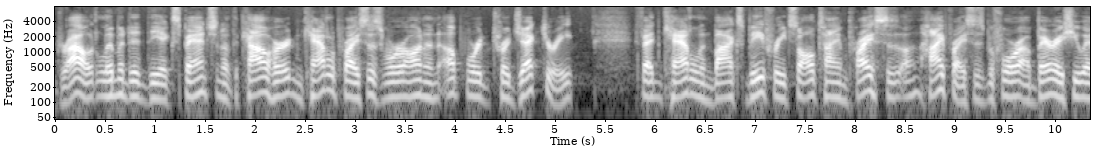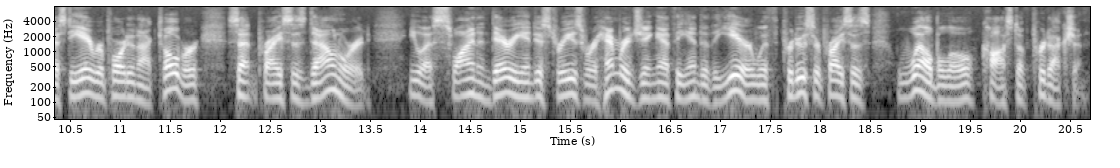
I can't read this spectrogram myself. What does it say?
Drought limited the expansion of the cow herd, and cattle prices were on an upward trajectory. Fed cattle and box beef reached all-time prices, uh, high prices before a bearish USDA report in October sent prices downward. U.S. swine and dairy industries were hemorrhaging at the end of the year, with producer prices well below cost of production.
